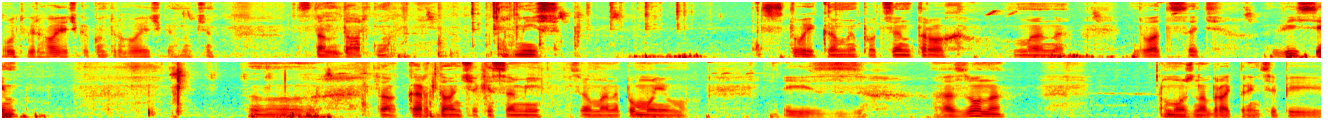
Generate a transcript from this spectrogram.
отвір, гаєчка, контргаєчка, в общем, стандартно. Між стойками по центрах у мене 28. Так, карданчики самі. Це у мене, по-моєму, із газона. Можна брати, в принципі,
